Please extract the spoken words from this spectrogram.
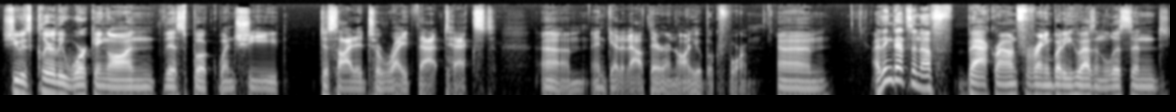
she was clearly working on this book when she decided to write that text um, and get it out there in audiobook form. Um, I think that's enough background for anybody who hasn't listened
